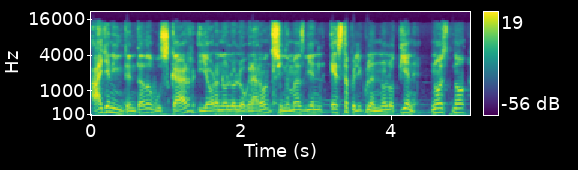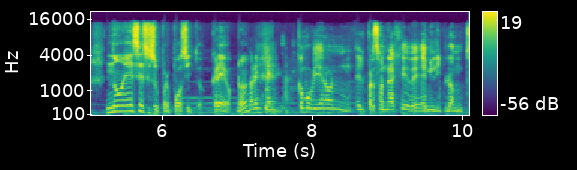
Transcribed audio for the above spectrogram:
hayan intentado buscar y ahora no lo lograron, sino más bien esta película no lo tiene. No es, no, no es ese su propósito, creo, ¿no? No lo intenta. ¿Cómo vieron el personaje de Emily Blunt?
